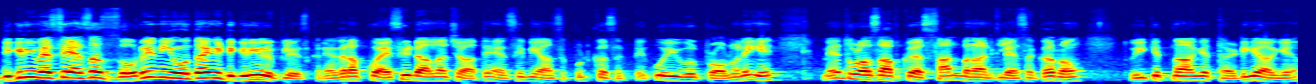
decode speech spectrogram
डिग्री वैसे ऐसा ज़रूरी नहीं होता है कि डिग्री में रिप्लेस करें। अगर आपको ऐसे ही डालना चाहते हैं, ऐसे भी आंसर पुट कर सकते हैं, कोई वो प्रॉब्लम नहीं है। मैं थोड़ा सा आपको आसान बनाने के लिए ऐसा कर रहा हूँ। तो ये कितना आ गया? थर्टी आ गया।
